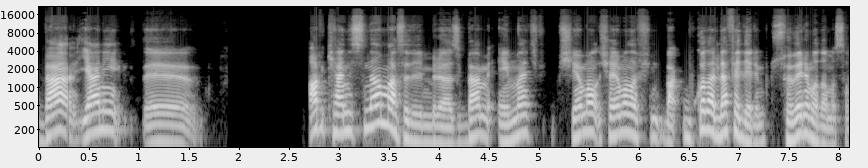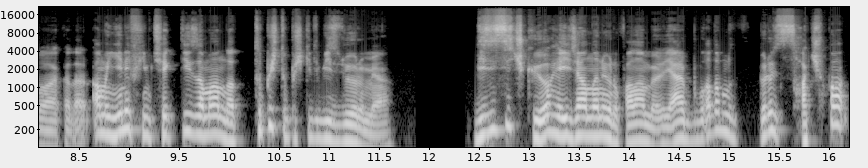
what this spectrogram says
Ben yani e, abi kendisinden bahsedelim birazcık. Ben M. Night Shyamalan, Shyamalan film bak bu kadar laf ederim. Söverim adama sabaha kadar. Ama yeni film çektiği zaman da tıpış tıpış gidip izliyorum ya. Dizisi çıkıyor heyecanlanıyorum falan böyle. Yani bu adamın böyle saçma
